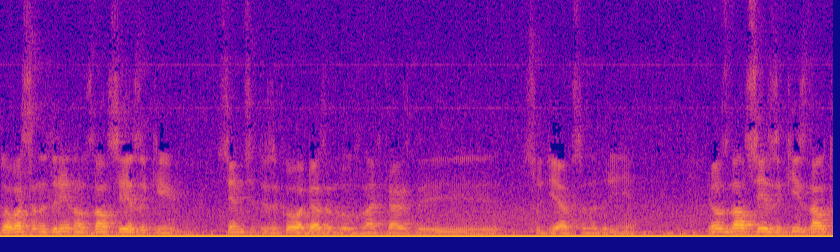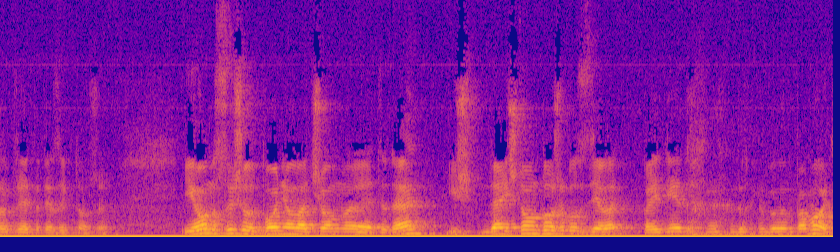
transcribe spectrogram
глава Санедрина, он знал все языки. 70 языков обязан был знать каждый судья в Санедрине. И он знал все языки, знал также этот язык тоже. И он услышал и понял, о чем это, да? И, да, и что он должен был сделать? По идее, должен был им помочь.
